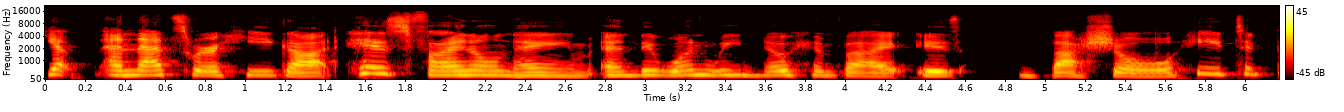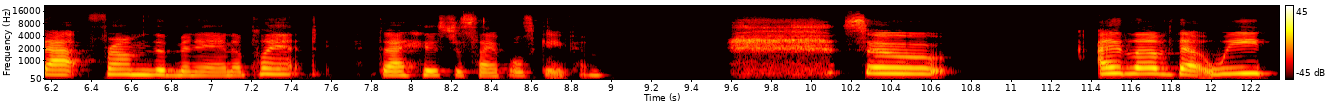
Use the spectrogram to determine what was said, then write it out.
Yep, and that's where he got his final name, and the one we know him by is Basho. He took that from the banana plant that his disciples gave him. So I love that we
